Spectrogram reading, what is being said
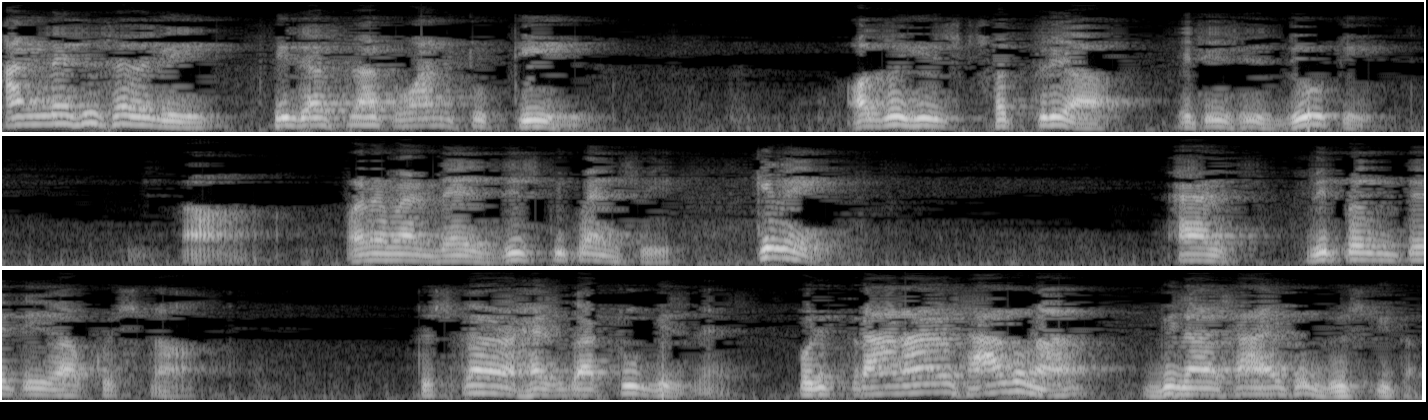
Unnecessarily, he does not want to kill. Although he is Kshatriya, it is his duty. Uh, whenever there is discrepancy, killing as representative of Krishna. Krishna has got two business. Paritranaya sadhana, vinashaya to duskita.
